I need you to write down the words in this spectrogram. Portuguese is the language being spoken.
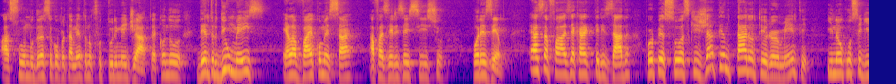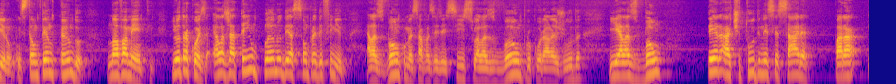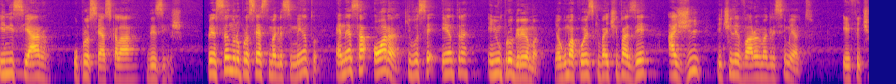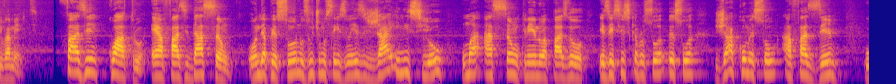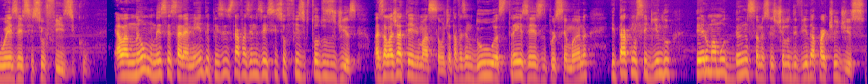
a sua mudança de comportamento no futuro imediato. É quando dentro de um mês ela vai começar a fazer exercício, por exemplo. Essa fase é caracterizada por pessoas que já tentaram anteriormente e não conseguiram, estão tentando novamente. E outra coisa, elas já têm um plano de ação pré-definido. Elas vão começar a fazer exercício, elas vão procurar ajuda e elas vão ter a atitude necessária para iniciar o processo que ela deseja. Pensando no processo de emagrecimento, é nessa hora que você entra em um programa, em alguma coisa que vai te fazer agir e te levar ao emagrecimento, efetivamente. Fase 4 é a fase da ação, onde a pessoa nos últimos seis meses já iniciou uma ação, que nem na fase do exercício que a pessoa, pessoa já começou a fazer o exercício físico. Ela não necessariamente precisa estar fazendo exercício físico todos os dias, mas ela já teve uma ação, já está fazendo duas, três vezes por semana e está conseguindo ter uma mudança no seu estilo de vida a partir disso.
